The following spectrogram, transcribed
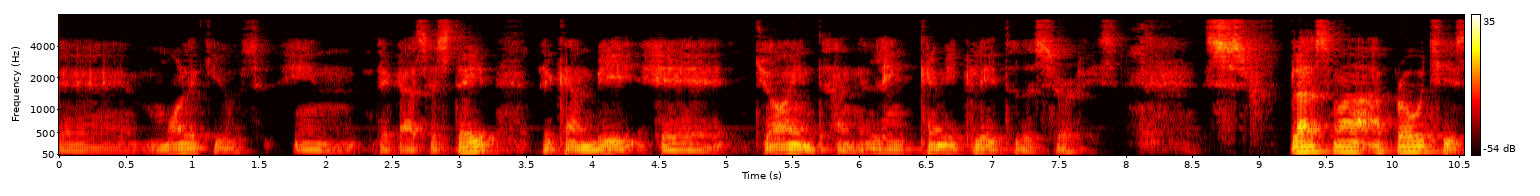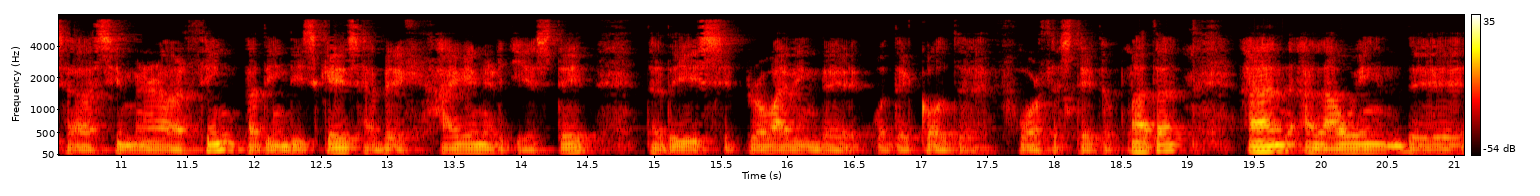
uh, molecules in the gas state, they can be uh, joined and linked chemically to the surface. Plasma approach is a similar thing, but in this case, a very high energy state that is providing the what they call the fourth state of matter and allowing the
